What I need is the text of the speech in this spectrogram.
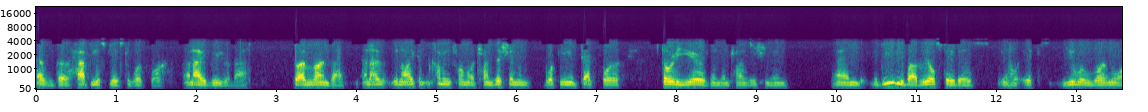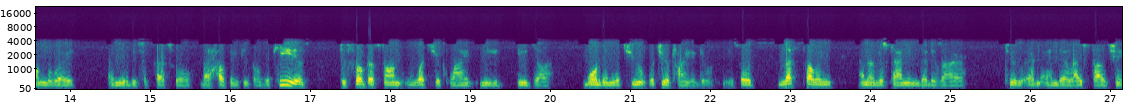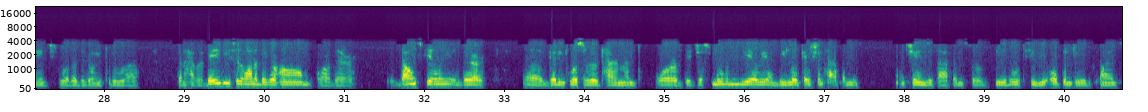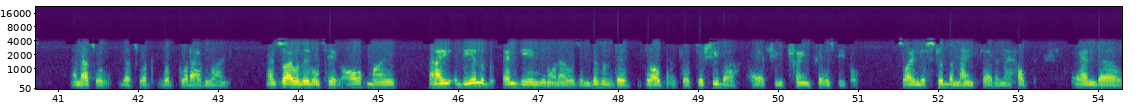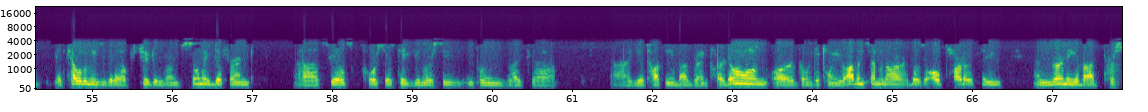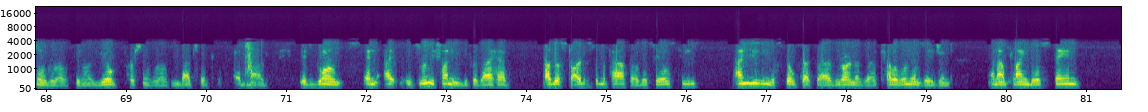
as the happiest place to work for, and I agree with that. So I've learned that, and I, you know, I am coming from a transition, working in tech for 30 years, and then transitioning. And the beauty about real estate is, you know, it's you will learn along the way, and you'll be successful by helping people. The key is to focus on what your client need, needs are more than what you what you're trying to do. So it's less selling and understanding their desire to and, and their lifestyle change, whether they're going through a going to have a baby, so they want a bigger home, or they're downscaling if they're uh, getting closer to retirement, or they just move in the area and relocation happens and changes happen. So be able to be open to the clients, and that's what that's what what what I've learned. And so I was able to take all of my and I, at the end of the end game, you know, when I was in business development for Toshiba, I actually trained salespeople. So I understood the mindset and I helped. And uh, at Keller Williams, you get an opportunity to learn so many different uh, sales courses, take universities, including like uh, uh, you're talking about Grant Cardone or going to Tony Robbins seminar. Those are all part of the thing. And learning about personal growth, you know, your personal growth, and that's what admired. It's grown, and I, it's really funny because I have other startups in the past, other sales teams. I'm using the skill sets that I've learned as a Keller Williams agent, and I'm applying those same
